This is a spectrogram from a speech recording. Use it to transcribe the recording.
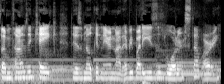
sometimes in cake there's milk in there not everybody uses water. Stop ari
